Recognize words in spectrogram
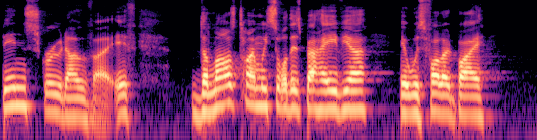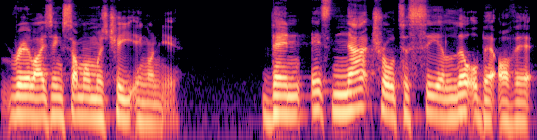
been screwed over, if the last time we saw this behavior, it was followed by realizing someone was cheating on you, then it's natural to see a little bit of it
